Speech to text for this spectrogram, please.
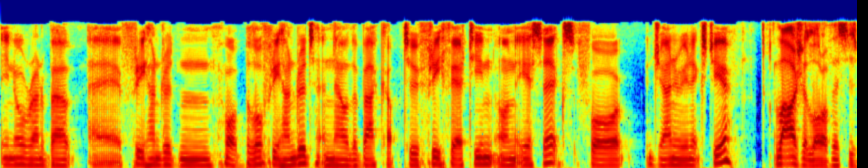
you know, around about uh, 300 and well below 300, and now they're back up to 313 on ASX for January next year largely a lot of this is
